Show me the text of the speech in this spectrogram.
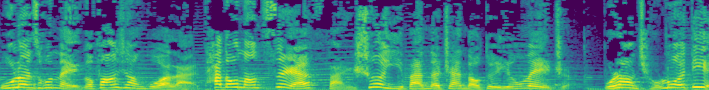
无论从哪个方向过来，她都能自然反射一般的站到对应位置，不让球落地。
